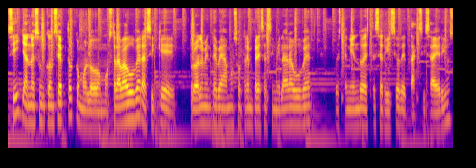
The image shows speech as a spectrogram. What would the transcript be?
Sí, ya no es un concepto como lo mostraba Uber, así que probablemente veamos otra empresa similar a Uber pues teniendo este servicio de taxis aéreos.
